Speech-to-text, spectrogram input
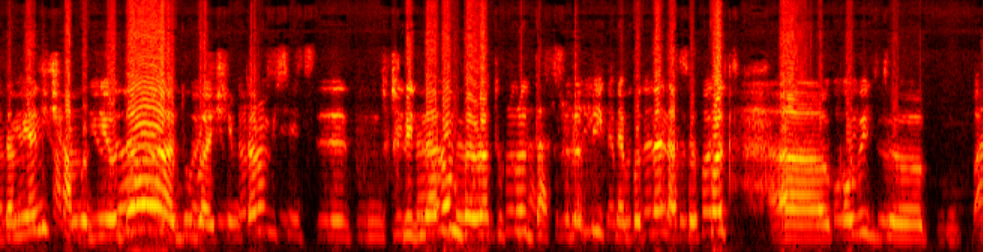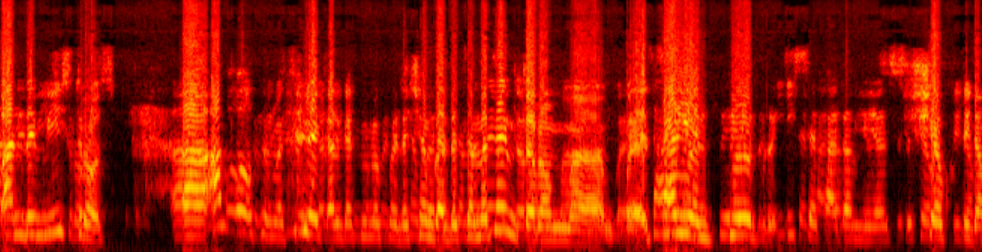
ადამიანი ჩამოდიოდა დუბაიში იმიტომ რომ ისინი თვლიდნენ რომ ბევრად უფრო დასრულები იქნებოდნენ ასე ვთქვათ კოვიდ პანდემიის დროს ამ ყველაფერმა ძალიან კარგად მიმოქმედა ჩემ გადაცემაზე, იმიტომ რომ ძალიან ბევრ ისეთ ადამიანს შევხვდი და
